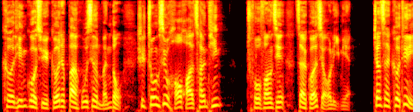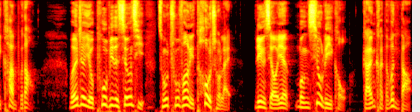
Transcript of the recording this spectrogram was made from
客厅过去隔着半弧形的门洞是装修豪华的餐厅，厨房间在拐角里面，站在客厅里看不到。闻着有扑鼻的香气从厨房里透出来，令小燕猛嗅了一口，感慨的问道：“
